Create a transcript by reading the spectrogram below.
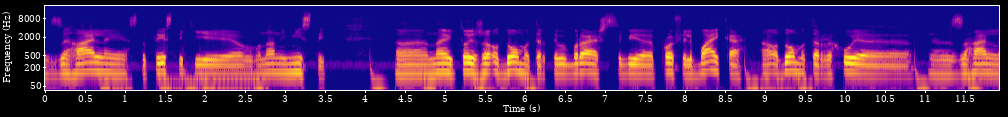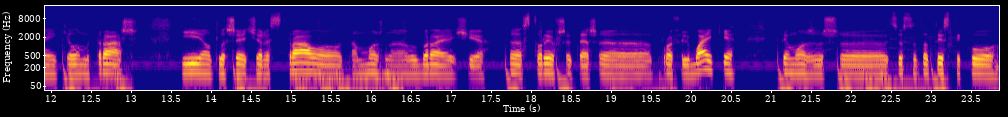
загальної статистики вона не містить. Е, навіть той же одометр, ти вибираєш собі профіль байка, а одометр рахує загальний кілометраж. І от лише через страву там можна, вибираючи, е, створивши теж е, профіль байки, ти можеш е, цю статистику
